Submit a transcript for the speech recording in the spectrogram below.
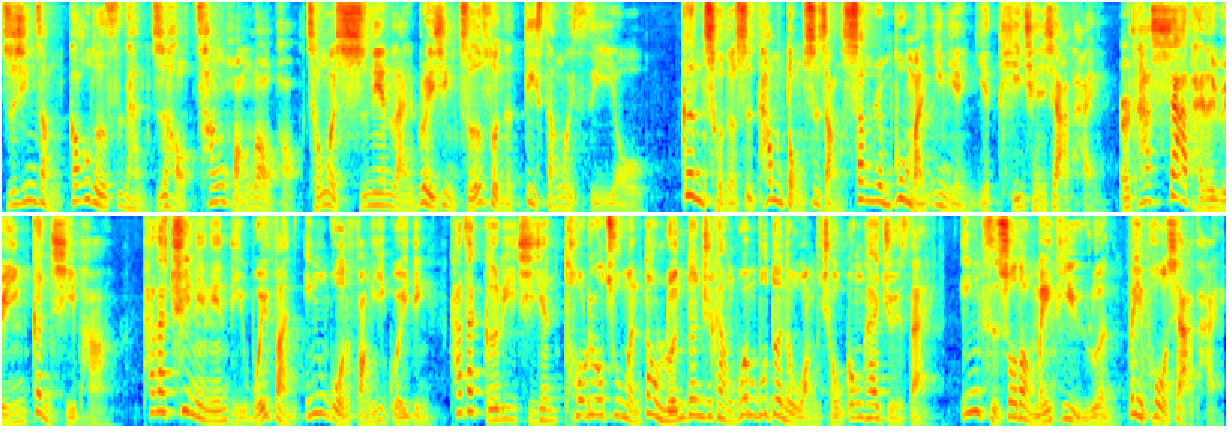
执行长高德斯坦只好仓皇落跑，成为十年来瑞信折损的第三位 CEO。更扯的是，他们董事长上任不满一年也提前下台，而他下台的原因更奇葩。他在去年年底违反英国的防疫规定，他在隔离期间偷溜出门到伦敦去看温布顿的网球公开决赛，因此受到媒体舆论，被迫下台。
